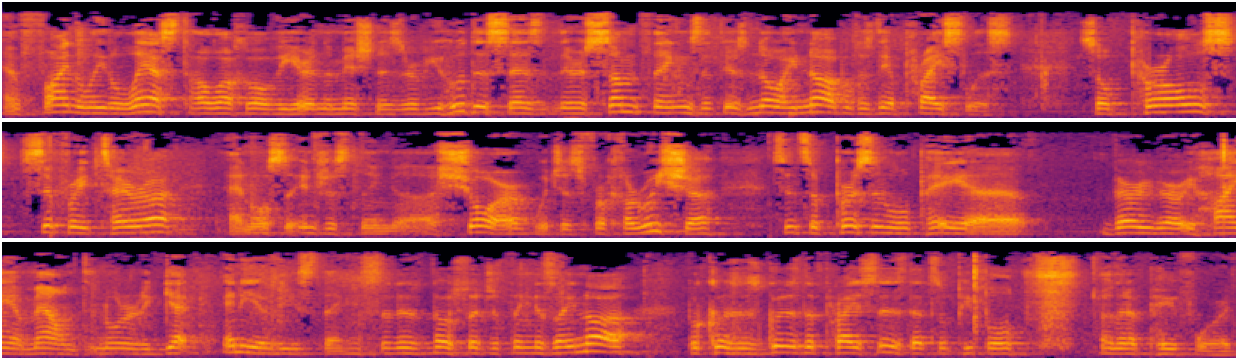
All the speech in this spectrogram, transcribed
And finally, the last halacha over here in the Mishnah is Rabbi Yehuda says there are some things that there's no ainah because they're priceless. So pearls, Sifrei Torah, and also interesting uh, shore, which is for Harisha, since a person will pay a very, very high amount in order to get any of these things. So there's no such a thing as Ainah, because as good as the price is, that's what people are going to pay for it.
